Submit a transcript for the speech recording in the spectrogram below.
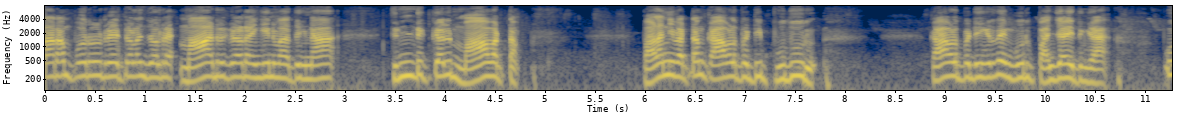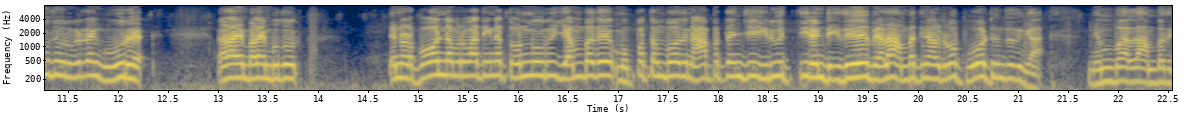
தரம் பொருள் ரேட்டெல்லாம் சொல்கிறேன் மாடு இருக்கிற இடம் எங்கேன்னு பார்த்தீங்கன்னா திண்டுக்கல் மாவட்டம். பழனி வட்டம் காவலப்பட்டி புதூர். காவலப்பட்டிங்கிறது எங்கள் ஊருக்கு பஞ்சாயத்துங்க. புதூருங்கிறது எங்கள் ஊர். வேளாயம்பாளையம் புதூர். என்னோடய ஃபோன் நம்பர் பார்த்தீங்கன்னா தொண்ணூறு எண்பது முப்பத்தொம்போது நாற்பத்தஞ்சு இருபத்தி ரெண்டு இது விலை ஐம்பத்தி நாலு ரூபா போட்டிருந்ததுங்க. நெம்பெல்லாம் ஐம்பது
